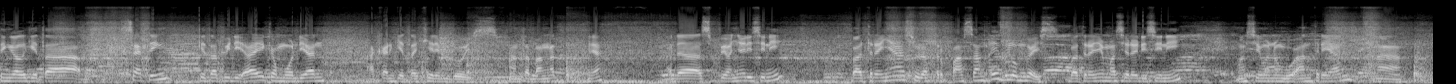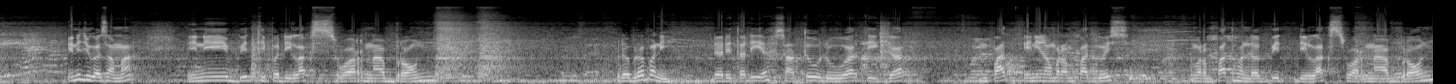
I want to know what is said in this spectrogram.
Tinggal kita setting kita PDI kemudian akan kita kirim guys. Mantap banget ya ada spionnya di sini. Baterainya sudah terpasang. Eh belum guys. Baterainya masih ada di sini. Masih menunggu antrian. Nah ini juga sama. Ini Beat tipe deluxe warna brown. Udah berapa nih? Dari tadi ya. Satu dua tiga 4 ini nomor 4 guys. Nomor 4 Honda Beat Deluxe warna brown.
